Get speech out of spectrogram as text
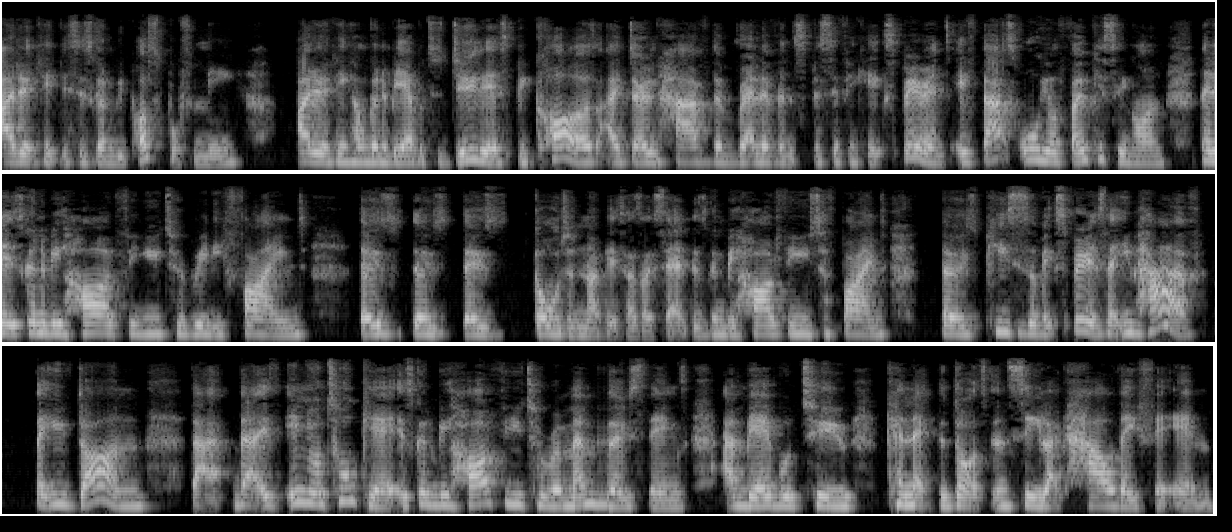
I don't think this is going to be possible for me. I don't think I'm going to be able to do this because I don't have the relevant specific experience. If that's all you're focusing on, then it's going to be hard for you to really find those those those golden nuggets as I said. It's going to be hard for you to find those pieces of experience that you have that you've done that that is in your toolkit it's going to be hard for you to remember those things and be able to connect the dots and see like how they fit in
